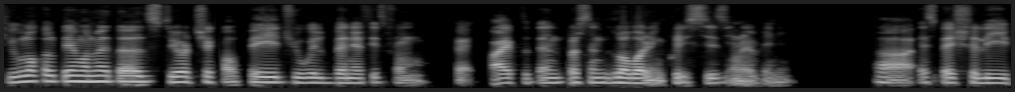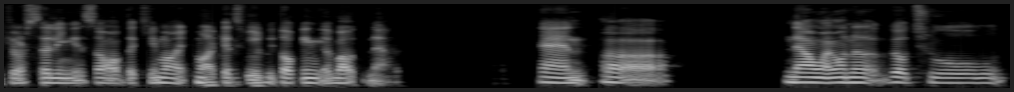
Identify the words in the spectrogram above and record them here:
few local payment methods to your checkout page, you will benefit from five to ten percent global increases in revenue, uh, especially if you're selling in some of the key markets we'll be talking about now. And uh, now I want to go to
